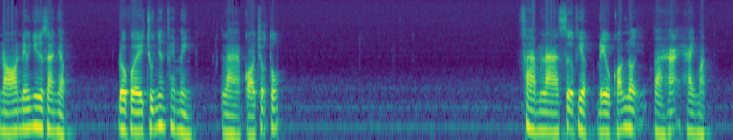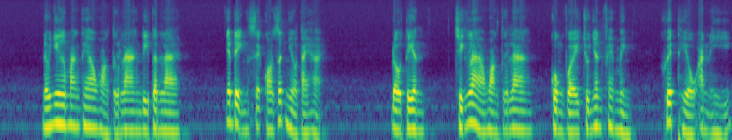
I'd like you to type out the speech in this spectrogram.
Nó nếu như gia nhập, Đối với chủ nhân phe mình Là có chỗ tốt. Phàm là sự việc đều có lợi và hại hai mặt. Nếu như mang theo Hoàng tử Lang đi Tân La, Nhất định sẽ có rất nhiều tai hại. Đầu tiên, Chính là Hoàng tử Lang Cùng với chủ nhân phe mình Khuyết thiếu ăn ý.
